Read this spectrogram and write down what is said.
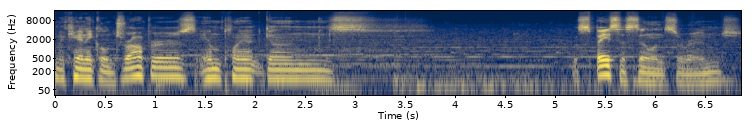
mechanical droppers, implant guns. The space assailant syringe.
